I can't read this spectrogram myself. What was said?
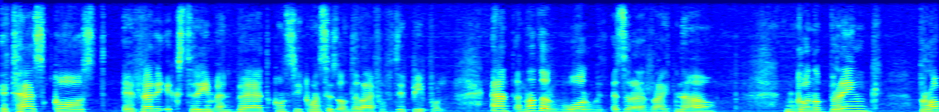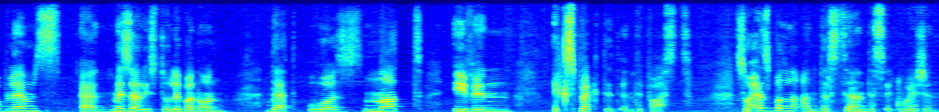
It has caused a very extreme and bad consequences on the life of the people. And another war with Israel right now gonna bring problems and miseries to Lebanon that was not even expected in the past. So Hezbollah understand this equation.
